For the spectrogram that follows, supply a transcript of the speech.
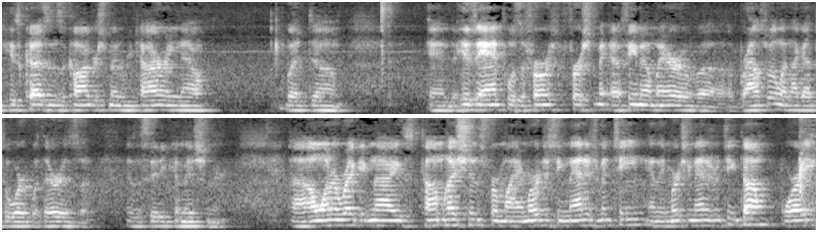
his cousin's a congressman retiring now, but um, and his aunt was the first first female mayor of uh, Brownsville, and I got to work with her as a as a city commissioner. Uh, I want to recognize Tom Hutchins for my emergency management team and the emergency management team. Tom, where are you?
